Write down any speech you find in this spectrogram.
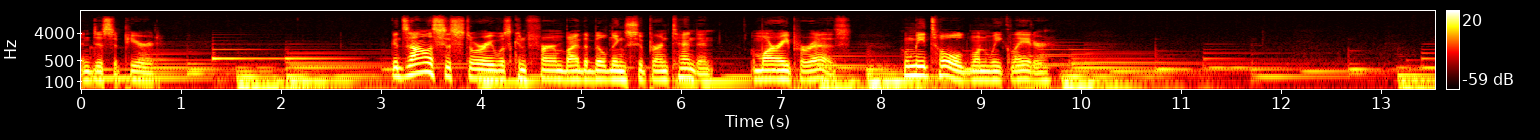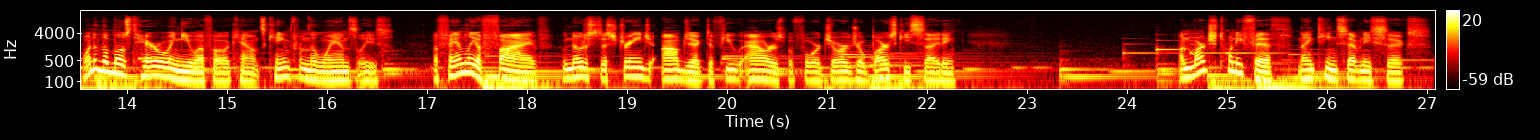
and disappeared. Gonzalez's story was confirmed by the building superintendent, Amari Perez, whom he told one week later. One of the most harrowing UFO accounts came from the Wamsleys, a family of five who noticed a strange object a few hours before George Obarski's sighting on March 25, 1976,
